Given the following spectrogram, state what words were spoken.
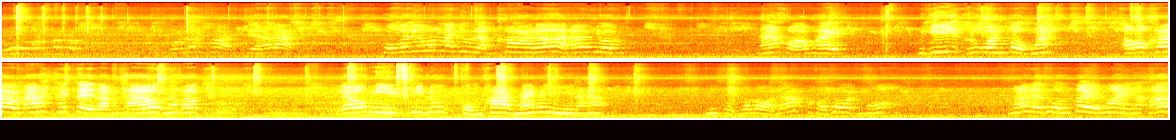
วู้ผมต้องถอดเสียละผมก็นึกว่ามันอยู่หลังคาแล้วอะท่านผู้ชม นะขออภัย เมื่อกี้ลูกบอลตกนะเอาคร่าวๆนะ ให้เตะหลังเท้านะครับ แล้วมีที่ ลูกผมพลาดไหมไม่มีนะฮะ มีสูงตลอดนะขอโทษเนาะนะเดี๋ยวผมเตะใหม่นะครับ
